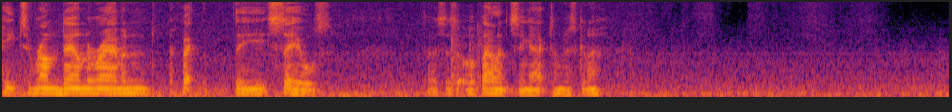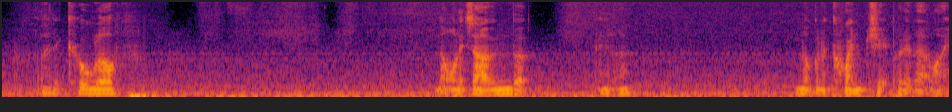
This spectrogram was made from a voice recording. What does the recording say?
heat to run down the ram and affect the seals. So it's a sort of a balancing act. I'm just gonna let it cool off. Not on its own but you know I'm not going to quench it put it that way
